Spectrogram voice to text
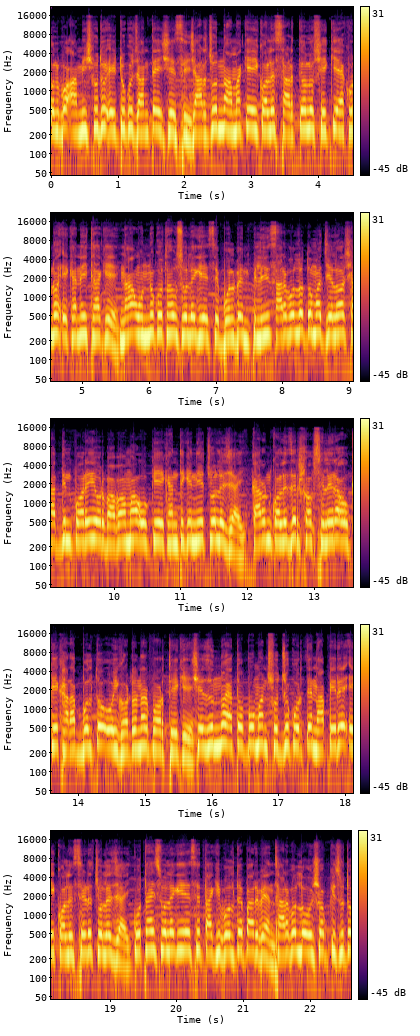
বলব, আমি শুধু এইটুকু জানতে এসেছি। যার জন্য আমাকে এই কলেজ ছাড়তে হলো, সে কি এখনও এখানেই থাকে? না, অন্য কোথাও চলে গিয়েছে, বলবেন, প্লিজ? স্যার বলল, তোমার জেল হওয়ার সাত দিন পরেই ওর বাবা মা ওকে এখান থেকে নিয়ে চলে যায়। কারণ কলেজের সব ছেলেরা ওকে খারাপ বলতো ওই ঘটনার পর থেকে। সেজন্য এত অপমান সহ্য করতে না পেরে এই কলেজ ছেড়ে চলে যায়। কোথায় চলে গিয়েছে তা কি বলতে পারবেন? স্যার বলল, ওইসব কিছু তো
